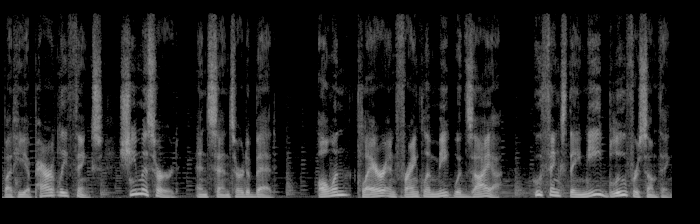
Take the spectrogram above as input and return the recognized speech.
but he apparently thinks she misheard and sends her to bed. Owen, Claire, and Franklin meet with Zaya, who thinks they need Blue for something.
